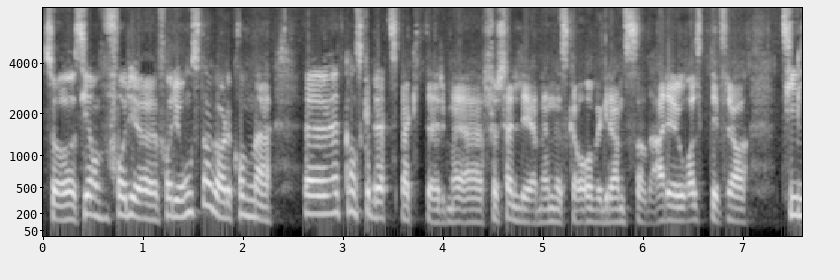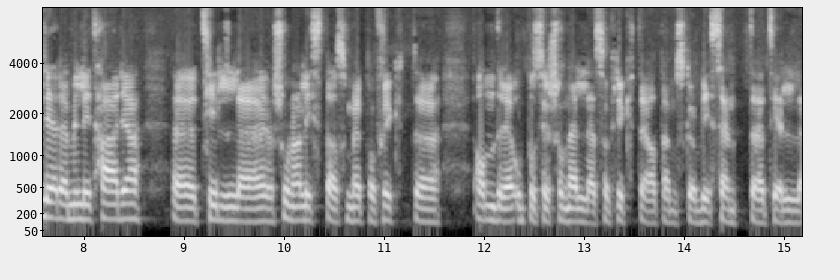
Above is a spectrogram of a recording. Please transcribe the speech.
Så Siden forrige, forrige, onsdag har det kommet et ganske bredt spekter med forskjellige mennesker over grensa. Dette er jo alltid fra tidligere militære Eh, til eh, journalister som er på flukt, eh, andre opposisjonelle som frykter at de skal bli sendt til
